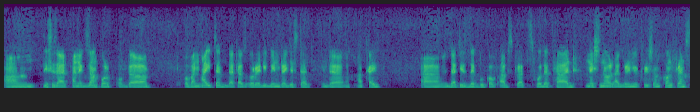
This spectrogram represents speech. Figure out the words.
Um, this is a, an example of the of an item that has already been registered in the archive uh, that is the book of abstracts for the third National Agri-Nutrition Conference.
